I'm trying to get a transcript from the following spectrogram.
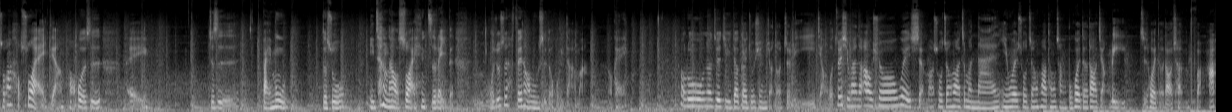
说啊好帅这样，或者是。哎，就是白目的说，你这样哪有帅 之类的，我就是非常如实的回答嘛。OK，好喽，那这集大概就先讲到这里。讲我最喜欢的奥修，为什么说真话这么难？因为说真话通常不会得到奖励，只会得到惩罚。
